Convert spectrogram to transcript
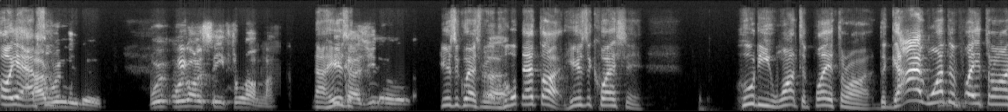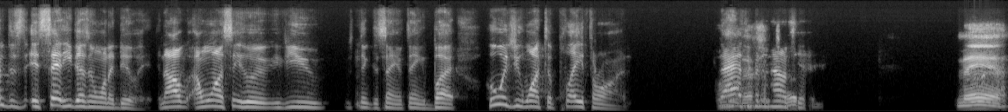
oh yeah, I really do. We're, we're going to see Thrawn now here's a, you know, here's a question. uh, Hold that thought. Here's a question. Who do you want to play Thrawn? The guy who wanted to play Thrawn does, it said he doesn't want to do it, and I I want to see who if you think the same thing. But who would you want to play Thrawn? That oh, hasn't been announced yet. Man,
